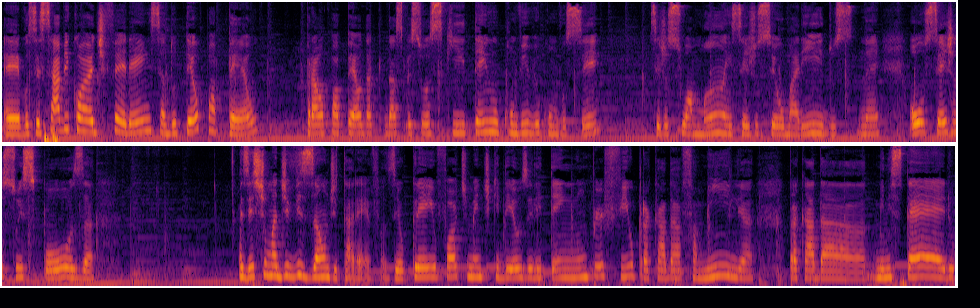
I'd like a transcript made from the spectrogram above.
É, você sabe qual é a diferença do teu papel para o papel da, das pessoas que têm o convívio com você? Seja sua mãe, seja o seu marido, né? Ou seja sua esposa, existe uma divisão de tarefas. Eu creio fortemente que Deus ele tem um perfil para cada família, para cada ministério,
